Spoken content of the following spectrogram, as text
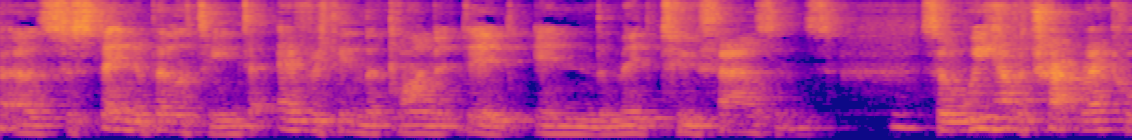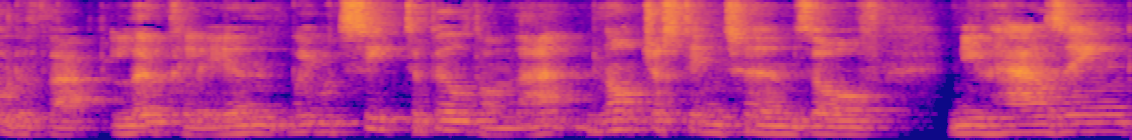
uh, sustainability into everything the climate did in the mid 2000s. So we have a track record of that locally, and we would seek to build on that, not just in terms of new housing,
